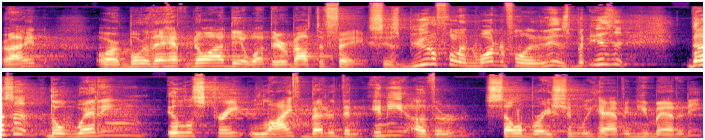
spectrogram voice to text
right? Or boy, they have no idea what they're about to face. It's beautiful and wonderful, and it is, but isn't doesn't the wedding illustrate life better than any other celebration we have in humanity?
